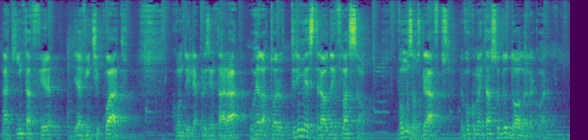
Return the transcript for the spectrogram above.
na quinta-feira, dia 24, quando ele apresentará o relatório trimestral da inflação. Vamos aos gráficos? Eu vou comentar sobre o dólar agora.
